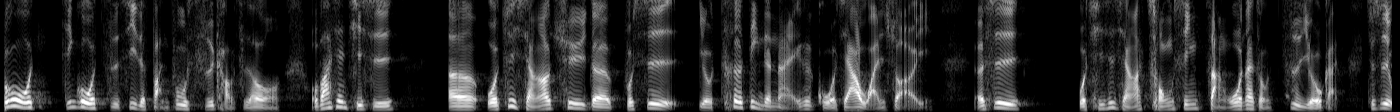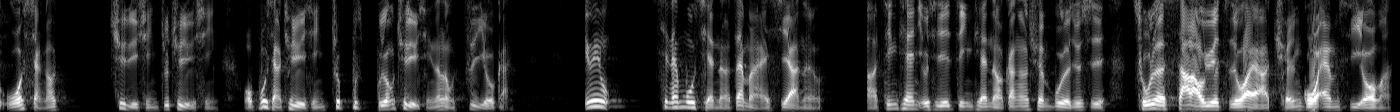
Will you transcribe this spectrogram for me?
不过我经过我仔细的反复思考之后，我发现其实，呃，我最想要去的不是有特定的哪一个国家玩耍而已，而是我其实想要重新掌握那种自由感，就是我想要去旅行就去旅行，我不想去旅行就不不用去旅行那种自由感。因为现在目前呢，在马来西亚呢。啊，今天尤其是今天呢，刚刚宣布的就是除了沙劳约之外啊，全国 MCO 嘛，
